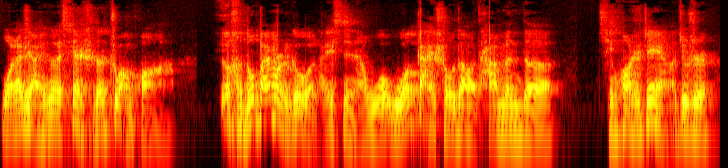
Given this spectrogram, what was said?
我来讲一个现实的状况啊，有很多白门给我来信啊，我我感受到他们的情况是这样，就是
